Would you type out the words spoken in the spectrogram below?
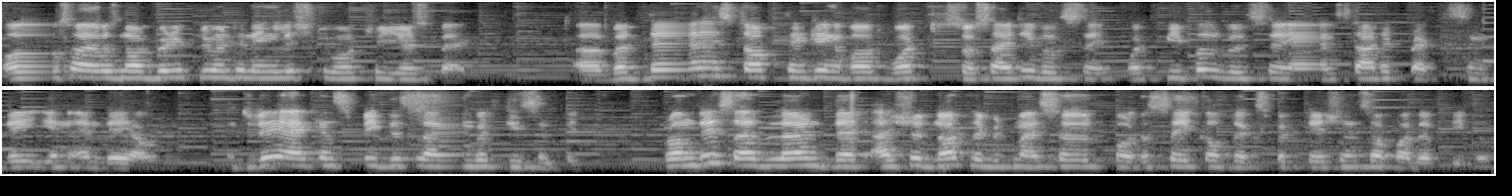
Also, I was not very fluent in English two or three years back. Uh, but then I stopped thinking about what society will say, what people will say, and started practicing day in and day out. And today I can speak this language decently. From this, I've learned that I should not limit myself for the sake of the expectations of other people.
